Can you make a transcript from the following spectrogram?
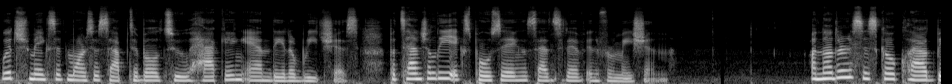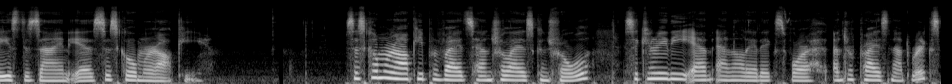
which makes it more susceptible to hacking and data breaches, potentially exposing sensitive information. Another Cisco cloud-based design is Cisco Meraki. Cisco Meraki provides centralized control, security, and analytics for enterprise networks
